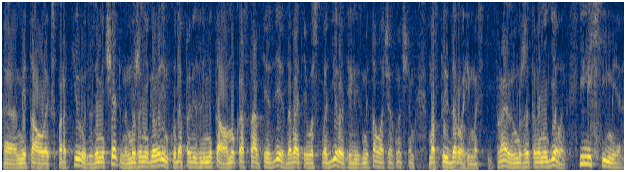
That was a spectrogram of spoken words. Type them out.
э, металл экспортирует. Замечательно. Мы же не говорим, куда повезли металл. А Ну-ка оставьте здесь, давайте его складировать. Или из металла сейчас начнем мосты и дороги мастить. Правильно? Мы же этого не делаем. Или химия.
